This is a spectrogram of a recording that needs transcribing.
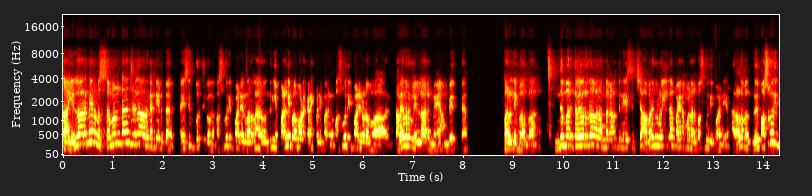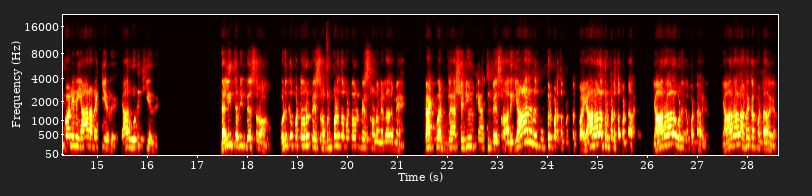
தான் எல்லாருமே நம்ம சமம் தான் சொல்லிதான் அவர் கத்தி எடுத்தாரு. தயவுசெய்து புரிஞ்சுக்கோங்க. பசுபதி பாண்டியன் வரலாறு வந்து நீங்க பழனி பாபாவோட கனெக்ட் பண்ணி பாருங்க. பசுபதி பாண்டியனோட தலைவர்கள் எல்லாருமே அம்பேத்கர் பழனி பாபா. இந்த மாதிரி தலைவர் தான் அவர் அந்த காலத்து நேசிச்சு அவர்கள் வழியில் தான் பயணம் பண்ணார் பசுபதி பாண்டியன் அதனால வந்து பசுபதி பாண்டியனை யார் அடக்கியது? யார் ஒடுக்கியது? தலித் அப்படின்னு பேசுறோம். ஒடுக்கப்பட்டவரும் பேசுறோம். பிற்படுத்தப்பட்டவரும் பேசுறோம் நம்ம எல்லாருமே. பேக்வர்ட் கிளாஸ் ஷெட்யூல் கேஸ்ட் பேசுறோம். அது யாரு பிற்படுத்தப்பட்ட யாரால பிற்படுத்தப்பட்டார்கள்? யாரால ஒடுக்கப்பட்டார்கள்? யாரால அடக்கப்பட்டார்கள்?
